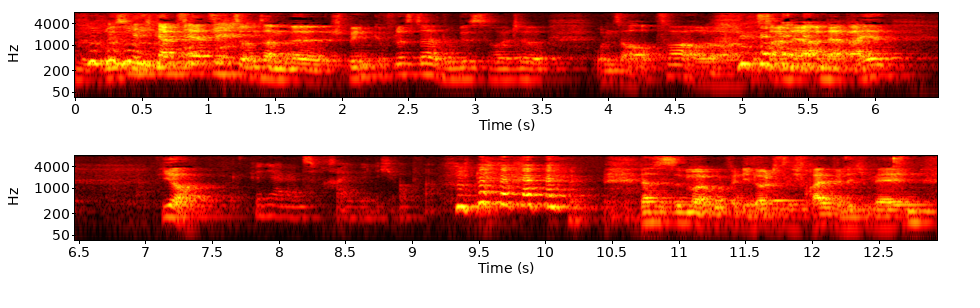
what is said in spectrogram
Wir begrüßen dich ganz herzlich zu unserem äh, Spindgeflüster. Du bist heute unser Opfer oder bist an der, an der Reihe. Ja, Ich bin ja ganz freiwillig Opfer. das ist immer gut, wenn die Leute sich freiwillig melden.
